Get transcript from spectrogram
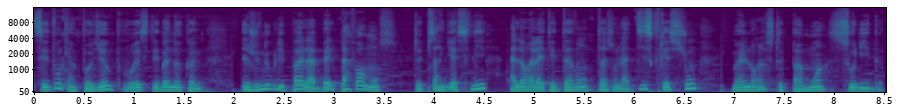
C'est donc un podium pour Esteban Ocon. Et je n'oublie pas la belle performance de Pierre Gasly, alors elle a été davantage dans la discrétion, mais elle n'en reste pas moins solide.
